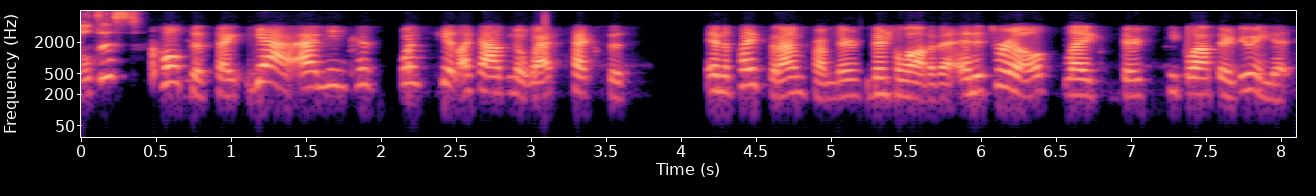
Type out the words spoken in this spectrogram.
cultist. cultists. I, yeah, I mean, because once you get like out in the West Texas, in the place that I'm from, there's there's a lot of it, and it's real. Like there's people out there doing it,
